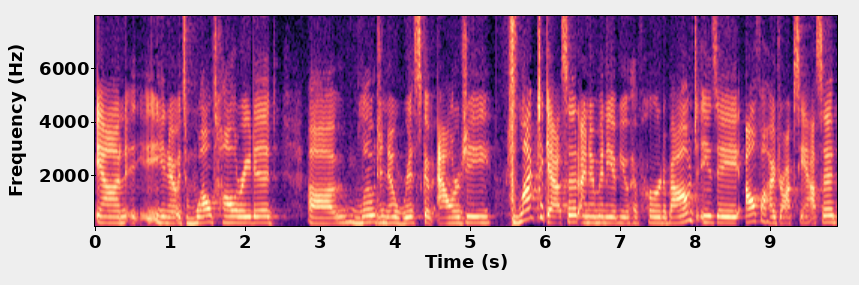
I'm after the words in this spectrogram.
and you know, it's well tolerated uh, low to no risk of allergy. Lactic acid, I know many of you have heard about, is a alpha hydroxy acid,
